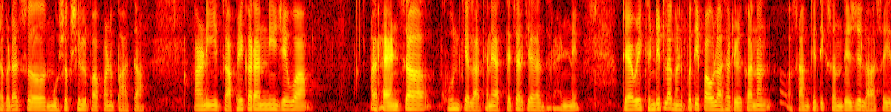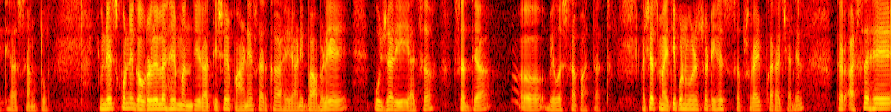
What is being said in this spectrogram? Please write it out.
दगडाचं मूषक शिल्प आपण पाहता. आणि चाफेकरांनी जेव्हा रँडचा खून केला त्याने अत्याचार केल्यानंतर रँडने त्यावेळी खिंडीतला गणपती पावला असा टिळकांना सांकेतिक संदेश दिला असं इतिहास सांगतो. युनेस्कोने गौरवलेलं हे मंदिर अतिशय पाहण्यासारखं आहे आणि बाबळे पुजारी याचं सध्या व्यवस्था पाहतात. अशाच माहिती पण मिळण्यासाठी हे सबस्क्राईब करा चॅनेल तर असं हे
